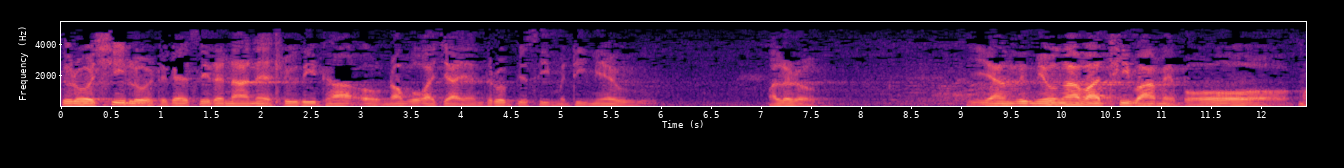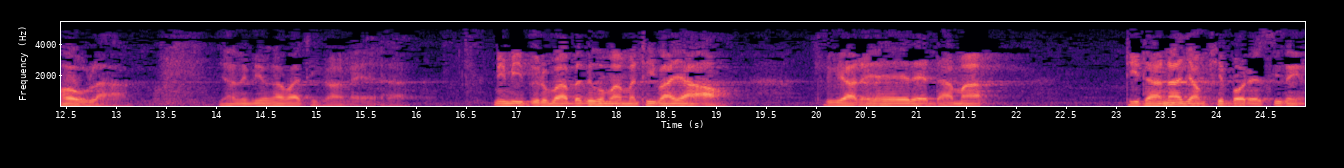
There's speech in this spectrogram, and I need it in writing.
သူတို့ရှိလို့တကယ်စေတနာနဲ့လှူသည်ထားအောင်နောက်ဘဝကြရင်သူတို့ပစ္စည်းမတည်မြဲဘူးဘာလို့တော့ယံသူမျိုး၅ပါးထိပါမယ်ပေါ့မဟုတ်လားယံသူမျိုး၅ပါးထိပါမယ်အဲမိမိသူတစ်ပါးဘယ်သူမှမထိပါရအောင်လူရတယ်တဲ့ဒါမှ ဒီဒါနကြောင့်ဖြစ်ပေါ်တဲ့စိစိမ်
